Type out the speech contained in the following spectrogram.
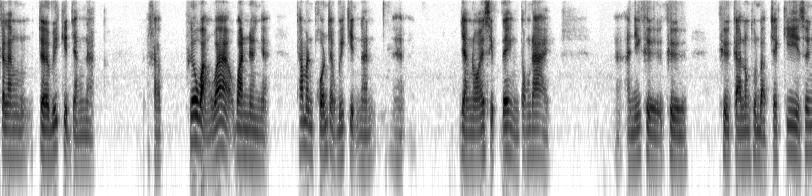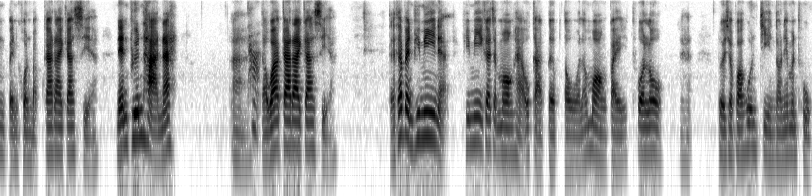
กำลังเจอวิกฤตอย่างหนักนะครับ เพื่อหวังว่าวันหนึ่งเนี่ย ถ้ามันพ้นจากวิกฤตนั้นนะฮะอย่างน้อยสิบเด้งต้องได้อะอันนี้คือคือคือการลงทุนแบบแจ็คกี้ ซึ่งเป็นคนแบบกล้าได้กล้าเสีย เน้นพื้นฐานนะอ่าค่ะแต่ว่ากล้าได้กล้าเสีย แต่ถ้าเป็นพี่มี่เนี่ย พี่มี่ก็จะมองหาโอกาสเติบโต แล้วมองไปทั่วโลกนะฮะโดยเฉพาะหุ้นจีนตอนนี้มันถูก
